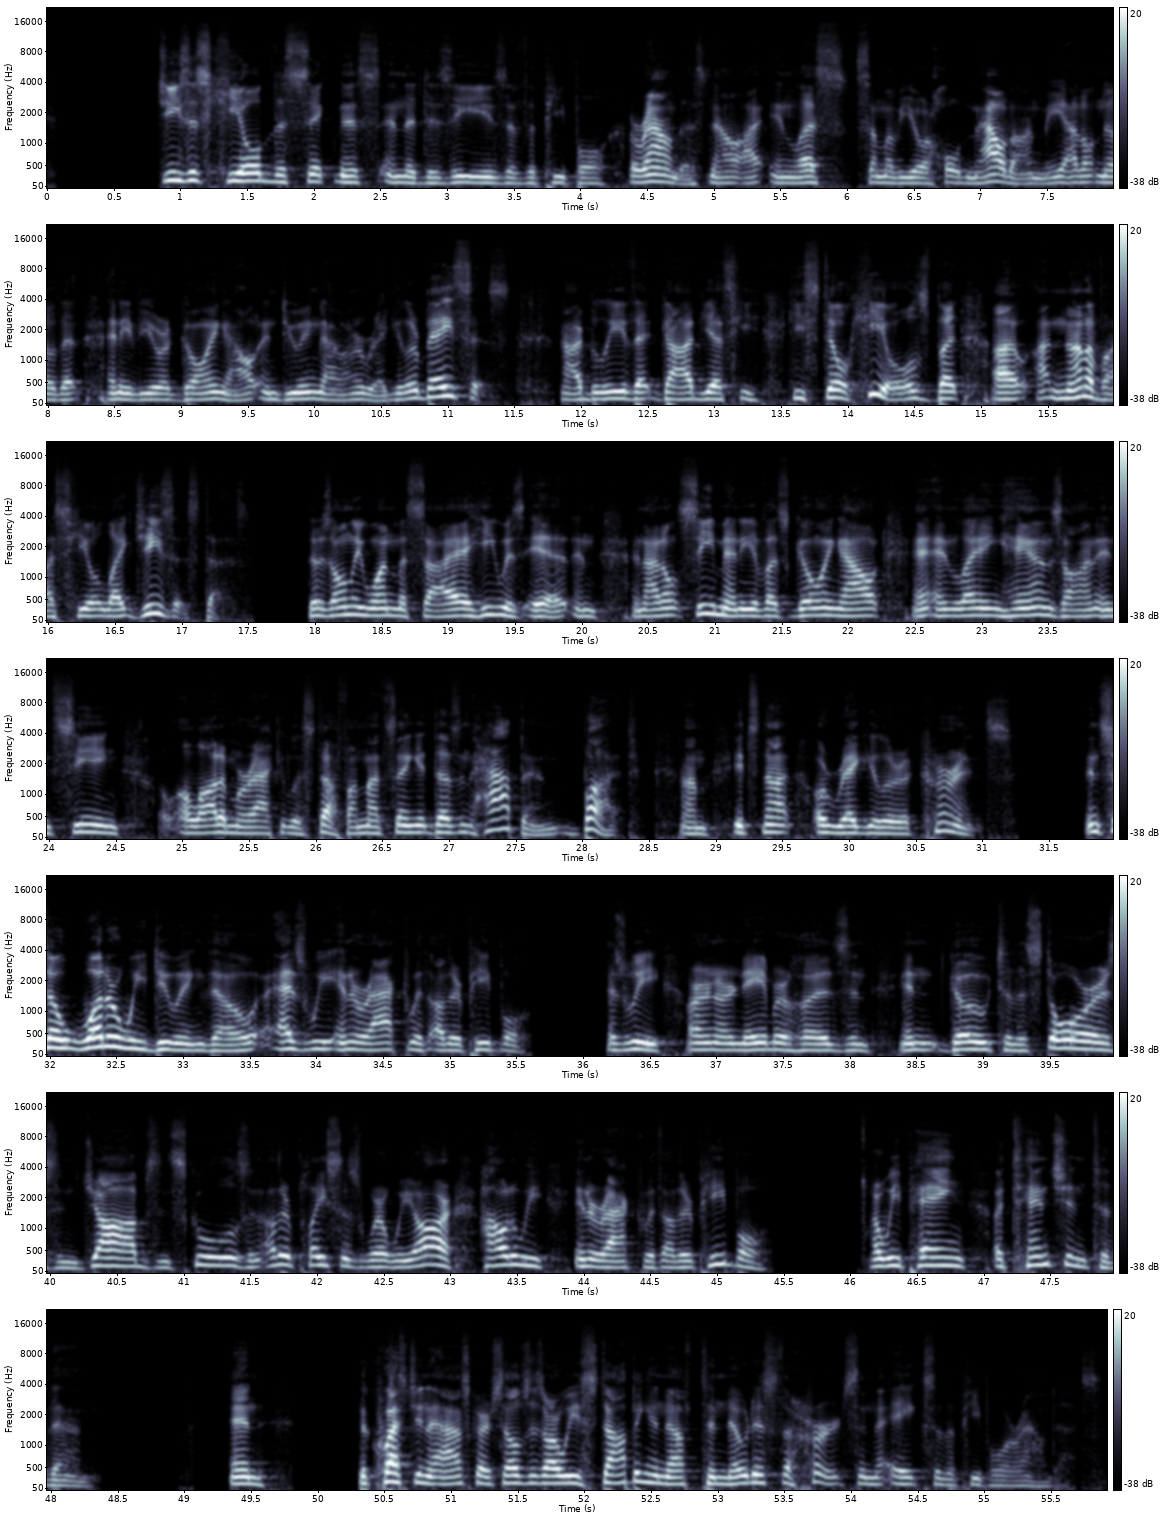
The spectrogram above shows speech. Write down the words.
Jesus healed the sickness and the disease of the people around us. Now, I, unless some of you are holding out on me, I don't know that any of you are going out and doing that on a regular basis. Now, I believe that God, yes, He, he still heals, but uh, none of us heal like Jesus does. There's only one Messiah. He was it. And, and I don't see many of us going out and, and, laying hands on and seeing a lot of miraculous stuff. I'm not saying it doesn't happen, but um, it's not a regular occurrence. And so, what are we doing, though, as we interact with other people? As we are in our neighborhoods and, and go to the stores and jobs and schools and other places where we are, how do we interact with other people? Are we paying attention to them? And the question to ask ourselves is are we stopping enough to notice the hurts and the aches of the people around us?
